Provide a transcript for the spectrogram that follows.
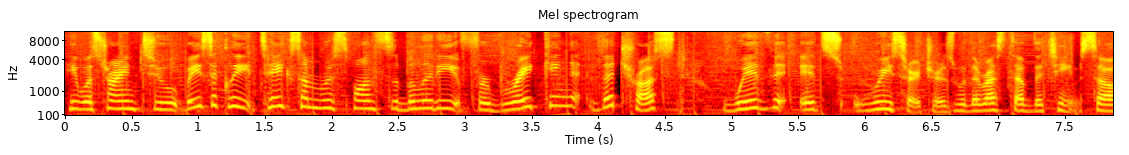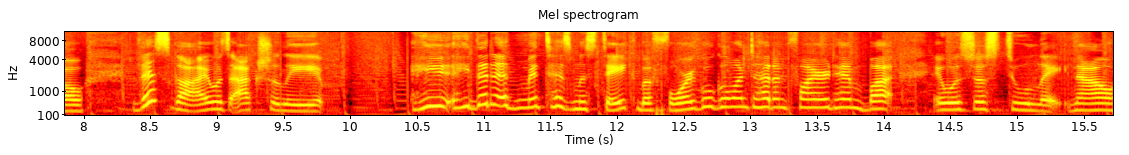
he was trying to basically take some responsibility for breaking the trust with its researchers with the rest of the team so this guy was actually he, he did admit his mistake before Google went ahead and fired him, but it was just too late. Now,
